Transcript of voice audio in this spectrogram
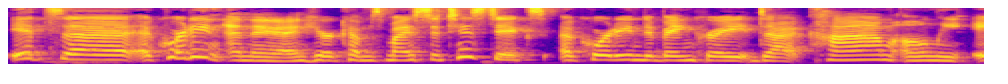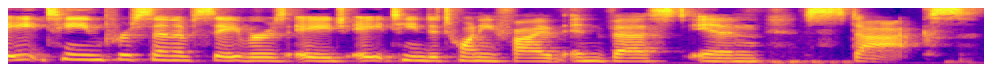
It's uh according and then here comes my statistics. According to bankrate.com only 18% of savers age 18 to 25 invest in stocks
